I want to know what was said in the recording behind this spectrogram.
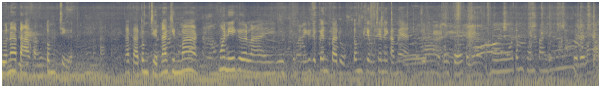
ดูหน้าตาของต้มจืดนะคะ หน้าตาต้มจืดน่ากินมากหม้อนี้คืออะไร หม้อนี้ก็จะเป็นปลาดุกต้มเค็มใช่ไหมคะแม่ต้องโค้งไปย่าโอ้ต้มเค็มปลาย่างเปิดเลยมะขาม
